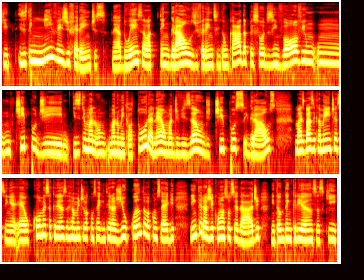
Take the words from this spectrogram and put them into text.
que existem níveis diferentes, né? A doença ela tem graus diferentes, então cada pessoa desenvolve um, um, um tipo de. Existe uma, uma, nomenclatura, né? Uma divisão de tipos e graus, mas basicamente assim é, é o como essa criança realmente ela consegue interagir, o quanto ela consegue interagir com a sociedade. Então tem crianças que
